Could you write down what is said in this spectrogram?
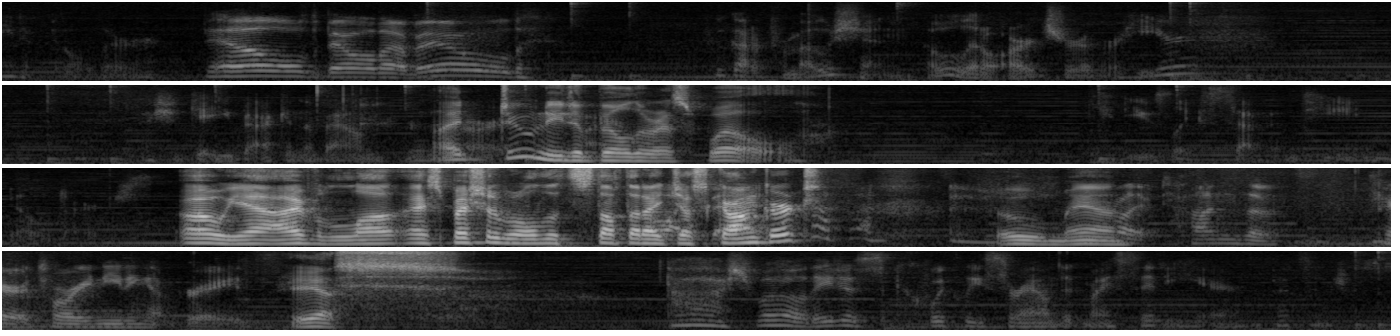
Need a builder. Build, builder, build. Who got a promotion? Oh, little archer over here. I should get you back in the bound. I do need a builder as well. You could use like 17 builders. Oh yeah, I have a lot, especially with all the stuff that I Oh, just bet. conquered. Oh man. Probably tons of territory needing upgrades. Yes. Gosh, whoa, they just quickly surrounded my city here. That's interesting.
